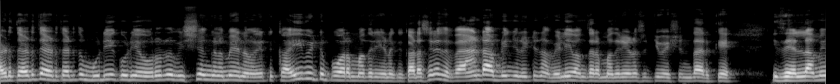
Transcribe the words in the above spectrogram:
அடுத்தடுத்து அடுத்தடுத்து முடியக்கூடிய ஒரு ஒரு விஷயங்களுமே என்னை வந்துட்டு கைவிட்டு போகிற மாதிரி எனக்கு கடைசியில் இது வேண்டாம் அப்படின்னு சொல்லிட்டு நான் வெளியே வந்துடுற மாதிரியான சுச்சுவேஷன் தான் இருக்குது இது எல்லாமே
